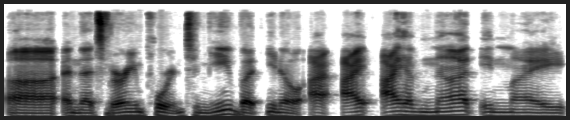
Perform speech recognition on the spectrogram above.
uh, and that's very important to me. But you know, I, I I have not in my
